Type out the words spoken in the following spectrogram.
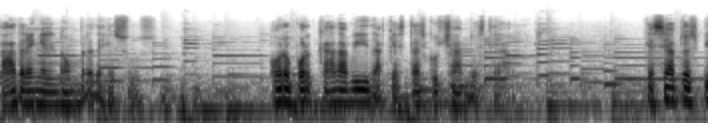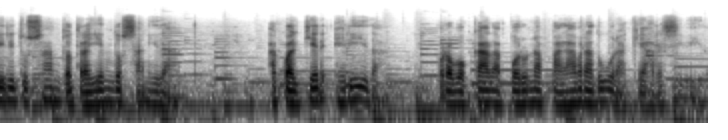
Padre, en el nombre de Jesús, oro por cada vida que está escuchando este audio. Que sea tu Espíritu Santo trayendo sanidad a cualquier herida provocada por una palabra dura que ha recibido.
